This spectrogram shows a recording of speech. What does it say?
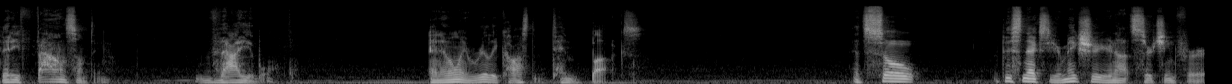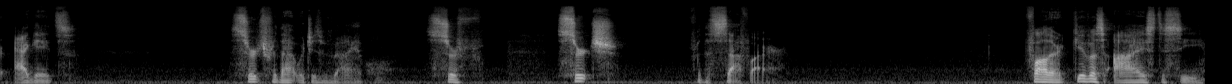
that he found something valuable and it only really cost him 10 bucks. And so this next year, make sure you're not searching for agates. Search for that which is valuable. Surf, search for the sapphire. Father, give us eyes to see.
